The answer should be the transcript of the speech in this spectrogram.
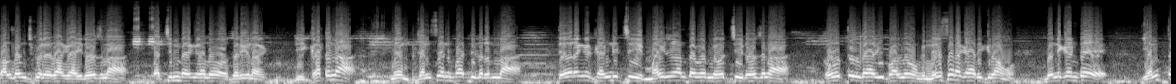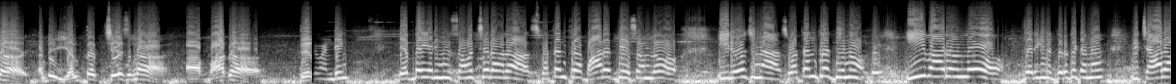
తలదంచుకునేలాగా ఈ రోజున పశ్చిమ బెంగాల్లో జరిగిన ఈ ఘటన మేము జనసేన పార్టీ తరఫున తీవ్రంగా ఖండించి మహిళలంతా కూడా మేము వచ్చి ఈ రోజున కౌతుల ర్యాలీ పాల్గొన ఒక నిరసన కార్యక్రమం. ఎందుకంటే ఎంత అంటే ఎంత చేసినా ఆ బాధ అండి డెబ్బై ఎనిమిది సంవత్సరాల స్వతంత్ర భారతదేశంలో ఈ రోజున స్వతంత్ర దినం ఈ వారంలో జరిగిన దుర్ఘటన. ఇది చాలా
